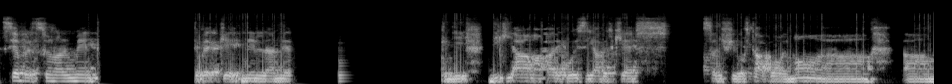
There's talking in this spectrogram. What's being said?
sia personalmente perché nella, nel, di, di, chi ama fare poesia perché questa difficoltà poi no? a, a,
